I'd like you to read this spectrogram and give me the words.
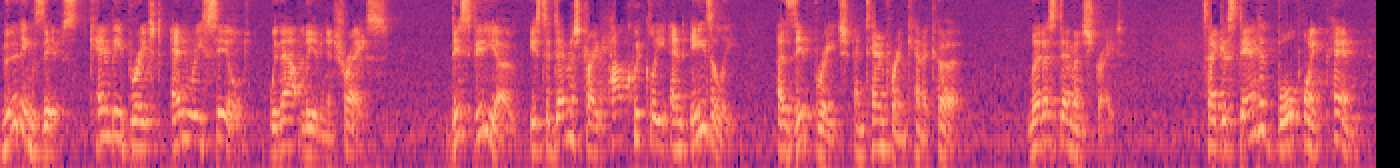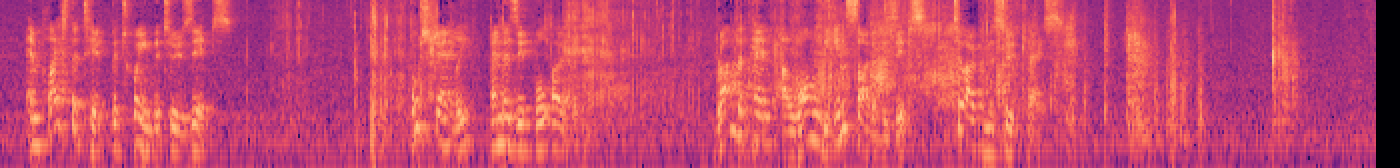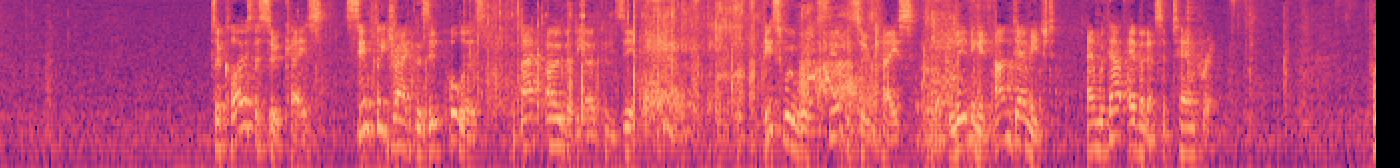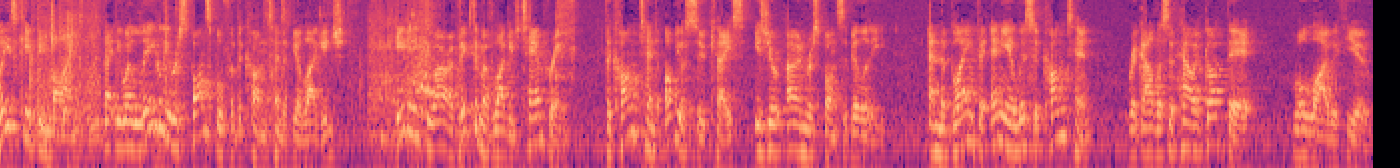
Moving zips can be breached and resealed without leaving a trace. This video is to demonstrate how quickly and easily a zip breach and tampering can occur. Let us demonstrate. Take a standard ballpoint pen and place the tip between the two zips. Push gently and the zip will open. Run the pen along the inside of the zips to open the suitcase. To close the suitcase, simply drag the zip pullers back over the open zip. This will reseal the suitcase, leaving it undamaged and without evidence of tampering. Please keep in mind that you are legally responsible for the content of your luggage. Even if you are a victim of luggage tampering, the content of your suitcase is your own responsibility, and the blame for any illicit content, regardless of how it got there, will lie with you.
